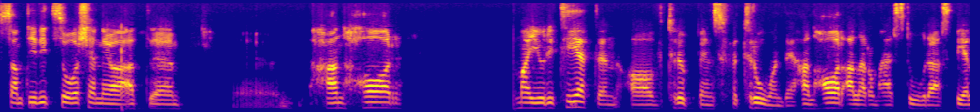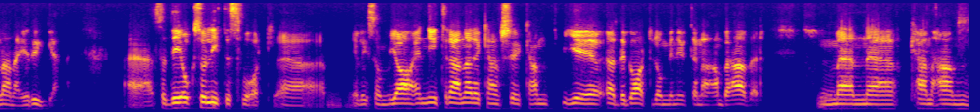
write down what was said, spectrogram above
samtidigt så känner jag att han har majoriteten av truppens förtroende. Han har alla de här stora spelarna i ryggen. Eh, så det är också lite svårt. Eh, liksom, ja, en ny tränare kanske kan ge Ödegaard de minuterna han behöver. Mm. Men eh, kan han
